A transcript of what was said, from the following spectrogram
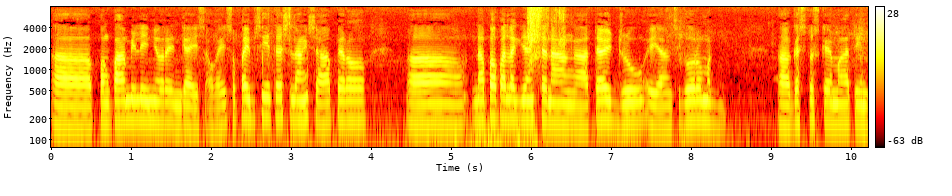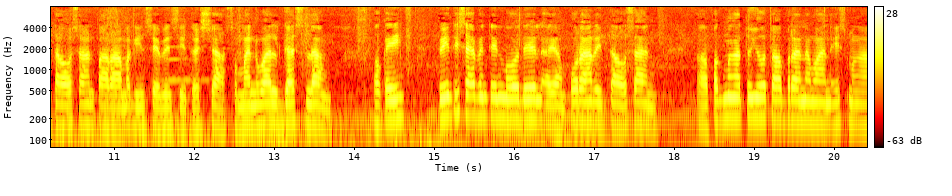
ah, pang family nyo rin guys. Okay, so 5 seaters lang siya pero ah, napapalagyan siya ng ah, third row. Ayan, siguro mag ah, gastos kayo mga 10,000 para maging 7 seaters siya. So manual gas lang. Okay? 2017 model, ayan, 400,000. Ah, pag mga Toyota brand naman is mga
